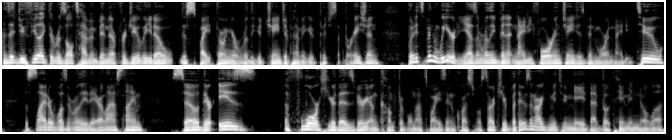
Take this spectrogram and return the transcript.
as I do feel like the results haven't been there for Giolito, despite throwing a really good changeup, having good pitch separation. But it's been weird. He hasn't really been at 94 in change, has been more at 92. The slider wasn't really there last time. So there is a floor here that is very uncomfortable, and that's why he's in a questionable start tier. But there's an argument to be made that both him and Nola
